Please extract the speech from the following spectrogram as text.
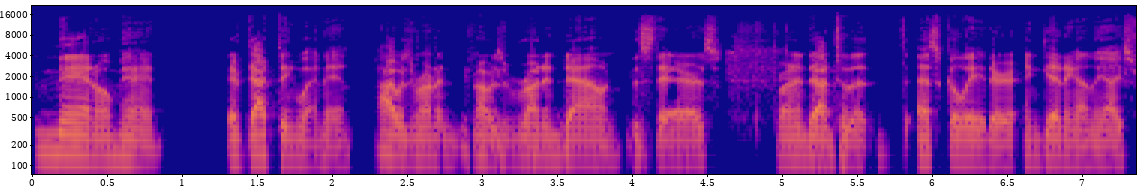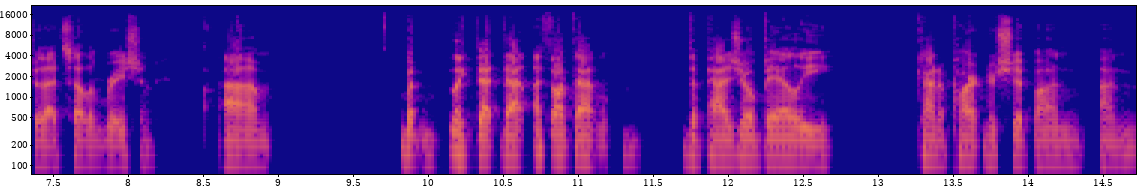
man, oh man, if that thing went in, I was running, I was running down the stairs, running down to the escalator, and getting on the ice for that celebration. Um, but like that, that I thought that the Pageau Bailey kind of partnership on on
